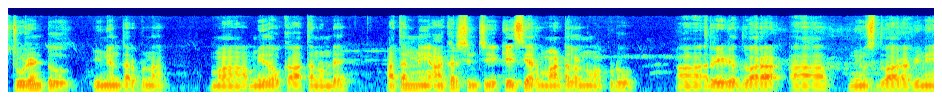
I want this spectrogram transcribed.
స్టూడెంట్ యూనియన్ తరపున మా మీద ఒక అతను ఉండే. అతన్ని ఆకర్షించి కేసీఆర్ మాటలను అప్పుడు రేడియో ద్వారా న్యూస్ ద్వారా విని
